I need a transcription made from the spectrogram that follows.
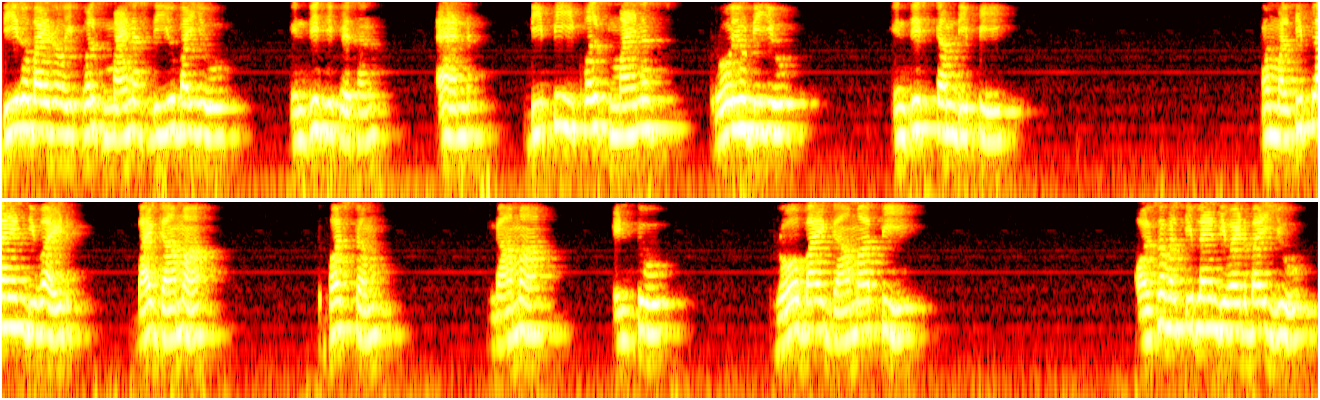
d rho by rho equals minus du by u in this equation and dp equals minus rho u du in this term dp. Now multiply and divide by gamma, the first term gamma into rho by gamma p also multiply and divide by u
